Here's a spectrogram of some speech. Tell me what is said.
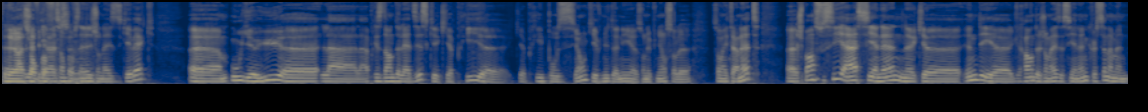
Fédération la Fédération professionnelle. professionnelle des journalistes du Québec, euh, où il y a eu euh, la, présidente de la DISC qui a pris, euh, qui a pris position, qui est venue donner euh, son opinion sur, le, sur l'Internet. Euh, je pense aussi à CNN, euh, que une des euh, grandes journalistes de CNN, Kristen Aman-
